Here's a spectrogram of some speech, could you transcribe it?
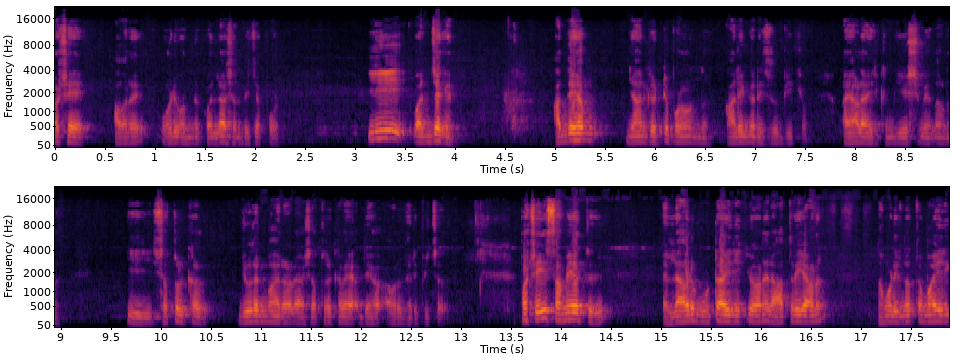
പക്ഷേ അവരെ ഓടി വന്ന് കൊല്ലാൻ ശ്രമിച്ചപ്പോൾ ഈ വഞ്ചകൻ അദ്ദേഹം ഞാൻ കെട്ടിപ്പോണമെന്ന് ആലിംഗനം ചിന്തിക്കും. അയാളായിരിക്കും യേശു എന്നാണ് ഈ ശത്രുക്കൾ ജൂതന്മാരുടെ ആ ശത്രുക്കളെ അദ്ദേഹം അവർ ധരിപ്പിച്ചത്. പക്ഷേ ഈ സമയത്ത് എല്ലാവരും കൂട്ടായിരിക്കുകയാണ് രാത്രിയാണ്. നമ്മൾ ഇന്നത്തെ മാതിരി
